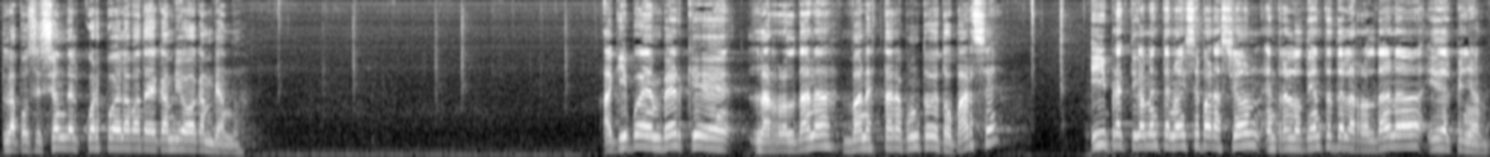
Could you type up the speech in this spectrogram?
la posición del cuerpo de la pata de cambio va cambiando. Aquí pueden ver que las roldanas van a estar a punto de toparse y prácticamente no hay separación entre los dientes de la roldana y del piñón.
